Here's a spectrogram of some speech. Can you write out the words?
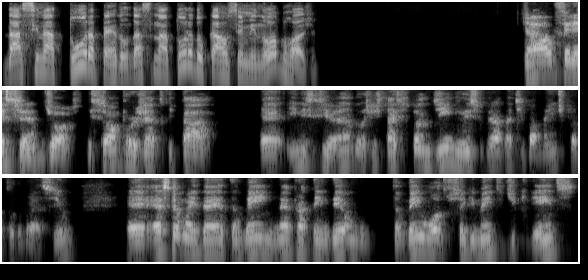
da assinatura, perdão, da assinatura do carro seminovo, Roger? Já oferecendo, Jorge. Isso é um projeto que está é, iniciando, a gente está expandindo isso gradativamente para todo o Brasil. É, essa é uma ideia também né, para atender um, também um outro segmento de clientes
